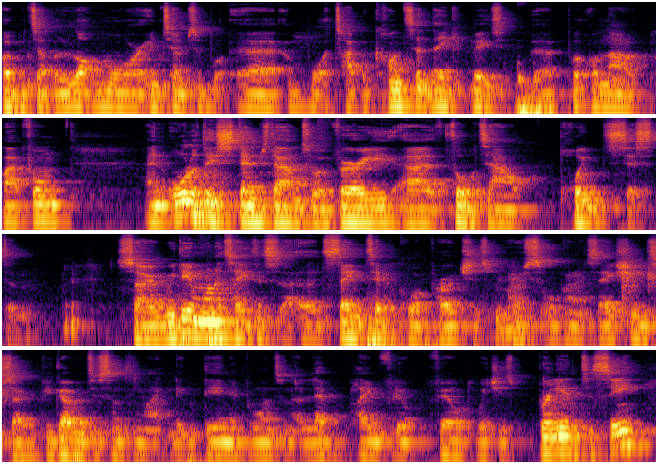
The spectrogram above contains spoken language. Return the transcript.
opens up a lot more in terms of uh, what type of content they can uh, put on our platform. And all of this stems down to a very uh, thought out point system. So we didn't want to take this uh, same typical approach as most organizations. So if you go into something like LinkedIn, everyone's on a level playing field, which is brilliant to see.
